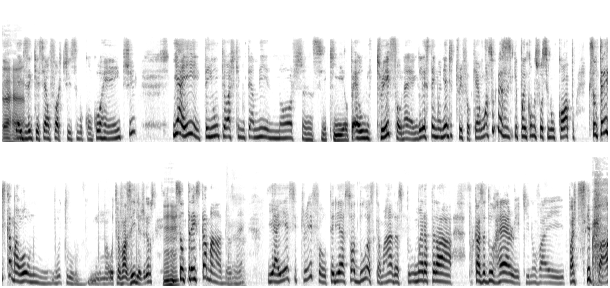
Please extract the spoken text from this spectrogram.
Uhum. E aí dizem que esse é um fortíssimo concorrente. E aí tem um que eu acho que não tem a menor chance aqui, é o trifle, né? Em inglês tem mania de trifle, que é uma surpresa que põe como se fosse num copo, que são três camadas, ou num outro, numa outra vasilha, digamos, uhum. que são três camadas, é. né? E aí esse trifle teria só duas camadas, uma era para por causa do Harry que não vai participar.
